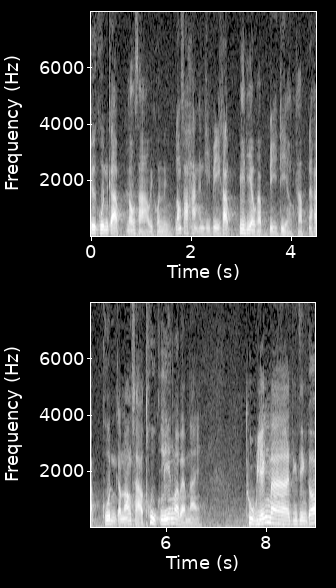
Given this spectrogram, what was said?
คือคุณกับน้องสาวอีกคนหนึ่งน้องสาวห่างกันกี่ปีครับ ปีเดียวครับ ปีเดียวครับ นะครับ คุณกับน้องสาวถูกเลี้ยงมาแบบไหน ถูกเลี้ยงมาจริง ๆ ก็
